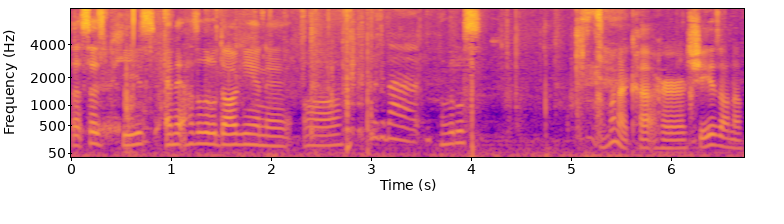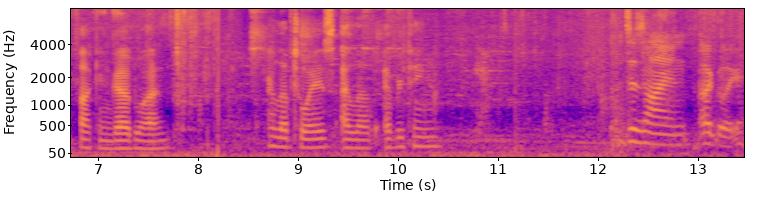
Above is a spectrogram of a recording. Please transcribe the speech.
that says peace and it has a little doggy in it. Aw. Look at that. A little. I'm gonna cut her. She is on a fucking good one. I love toys. I love everything. Design ugly.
